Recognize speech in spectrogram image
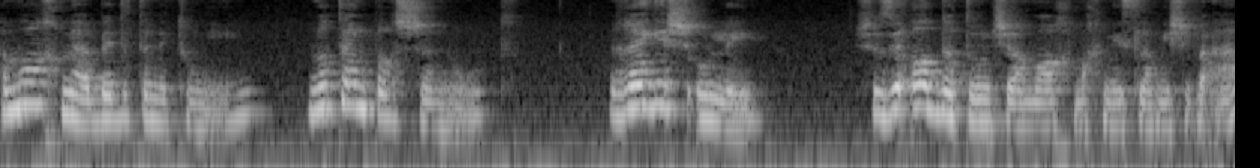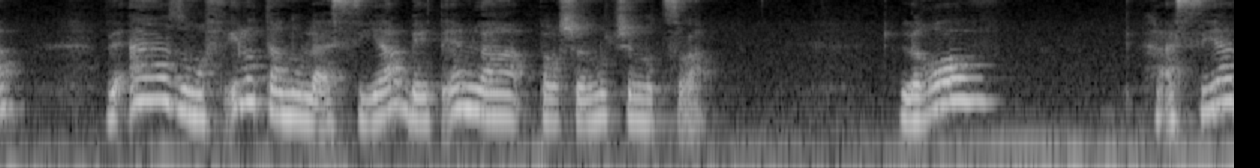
המוח מאבד את הנתונים, נותן פרשנות, רגש עולה, שזה עוד נתון שהמוח מכניס למשוואה, ואז הוא מפעיל אותנו לעשייה בהתאם לפרשנות שנוצרה. לרוב העשייה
